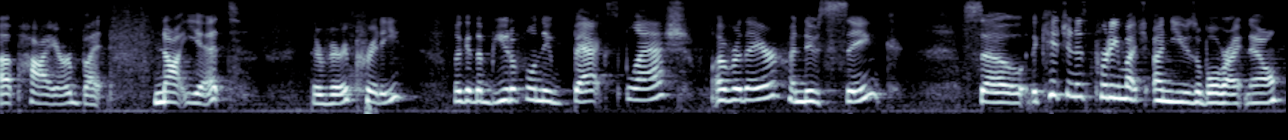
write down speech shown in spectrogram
up higher, but not yet. They're very pretty. Look at the beautiful new backsplash over there, a new sink. So the kitchen is pretty much unusable right now.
